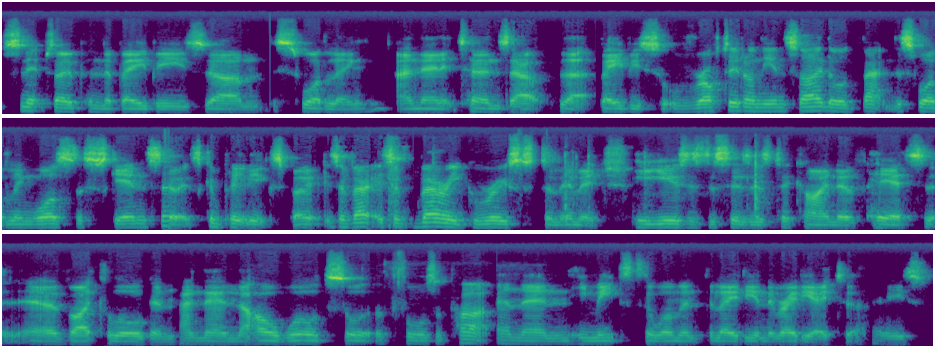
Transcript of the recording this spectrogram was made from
snips open the baby's um, swaddling, and then it turns out that baby's sort of rotted on the inside, or that the swaddling was the skin, so it's completely exposed. It's a very it's a very gruesome image. He uses the scissors to kind of pierce a vital organ, and then the whole world sort of falls apart. And then he meets the woman, the lady in the radiator, and he's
